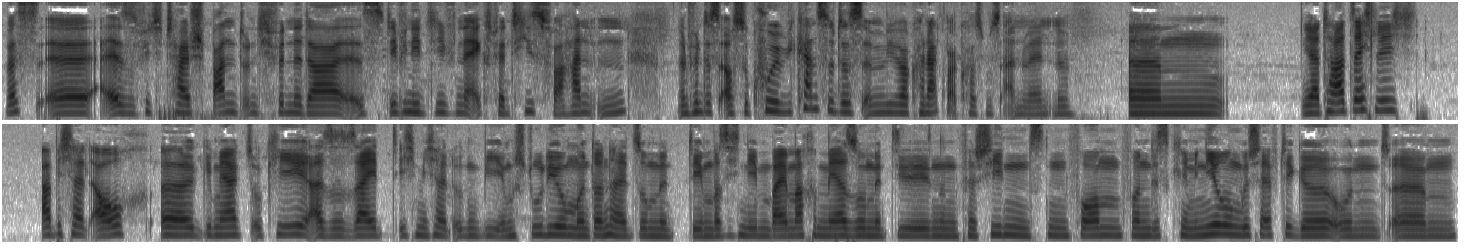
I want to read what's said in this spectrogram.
was, äh, also finde ich total spannend und ich finde, da ist definitiv eine Expertise vorhanden und finde das auch so cool. Wie kannst du das im Viva Con Aqua Kosmos anwenden? Ähm, ja, tatsächlich habe ich halt auch äh, gemerkt, okay, also seit ich mich halt irgendwie im Studium und dann halt so mit dem, was ich nebenbei mache, mehr so mit den verschiedensten Formen von Diskriminierung beschäftige und ähm,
